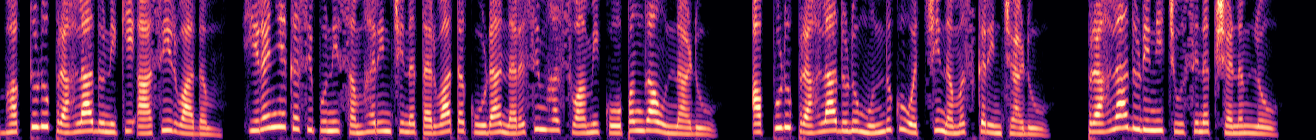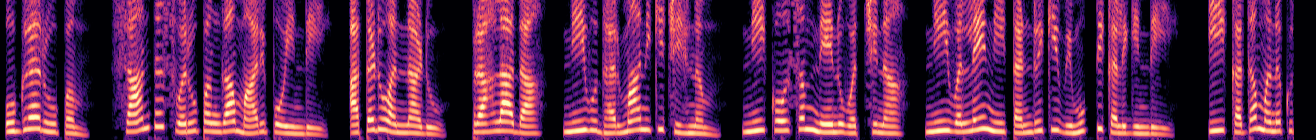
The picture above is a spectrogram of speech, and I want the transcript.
భక్తుడు ప్రహ్లాదునికి ఆశీర్వాదం. హిరణ్యకశిపుని సంహరించిన తర్వాత కూడా నరసింహస్వామి కోపంగా ఉన్నాడు. అప్పుడు ప్రహ్లాదుడు ముందుకు వచ్చి నమస్కరించాడు. ప్రహ్లాదుడిని చూసిన క్షణంలో ఉగ్రరూపం శాంత స్వరూపంగా మారిపోయింది. అతడు అన్నాడు ప్రహ్లాదా నీవు ధర్మానికి చిహ్నం. నీకోసం నేను వచ్చినా నీవల్లే నీ తండ్రికి విముక్తి కలిగింది. ఈ కథ మనకు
